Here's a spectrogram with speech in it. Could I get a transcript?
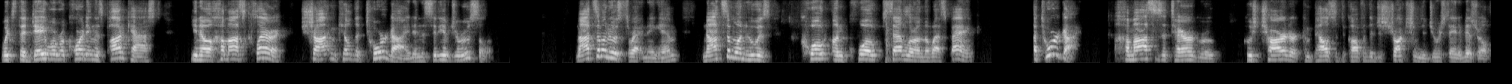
which the day we're recording this podcast, you know, a Hamas cleric shot and killed a tour guide in the city of Jerusalem. Not someone who was threatening him, not someone who was quote unquote settler on the West Bank, a tour guide. Hamas is a terror group whose charter compels it to call for the destruction of the Jewish state of Israel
